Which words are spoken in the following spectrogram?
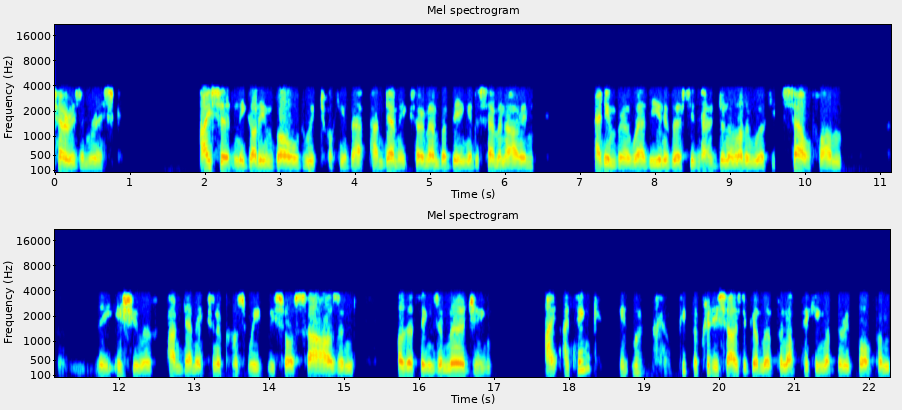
terrorism risk. I certainly got involved with talking about pandemics. I remember being at a seminar in Edinburgh where the university there had done a lot of work itself on the issue of pandemics. And of course, we, we saw SARS and other things emerging. I, I think it would. People have criticised the government for not picking up the report from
